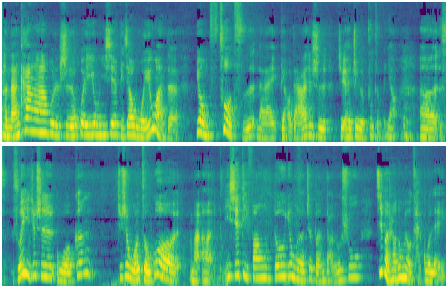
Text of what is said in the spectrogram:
很难看啊，或者是会用一些比较委婉的。用措辞来表达，就是这呃这个不怎么样，呃，所以就是我跟就是我走过马啊、一些地方都用了这本导游书，基本上都没有踩过雷。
